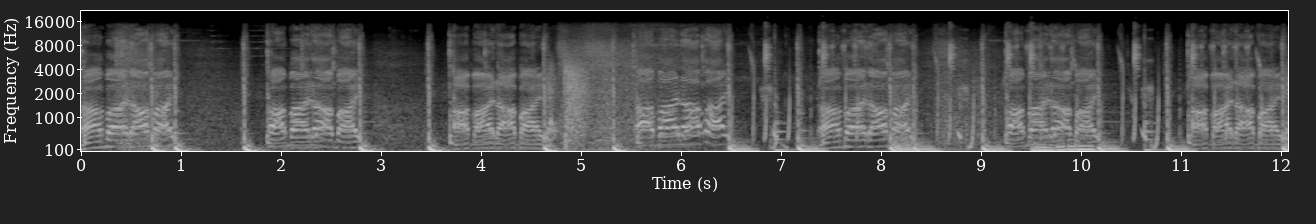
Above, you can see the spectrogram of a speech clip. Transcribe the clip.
Arbejde, arbejde. Arbejde, arbejde. Arbejde, arbejde. Arbejde, arbejde. Arbejde, arbejde. Arbejde, arbejde. Arbejde, arbejde.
